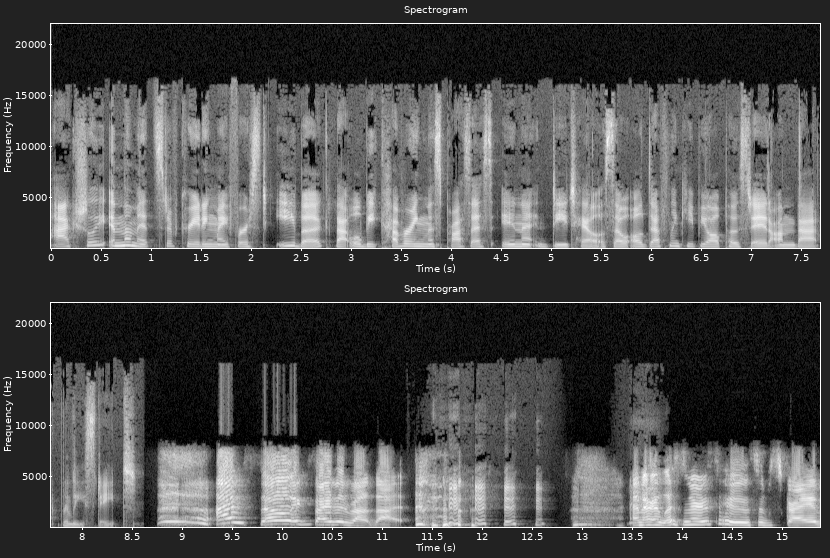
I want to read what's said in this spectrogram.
actually in the midst of creating my first ebook that will be covering this process in detail. So I'll definitely keep you all posted on that release date. I'm so excited about that. and our listeners who subscribe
